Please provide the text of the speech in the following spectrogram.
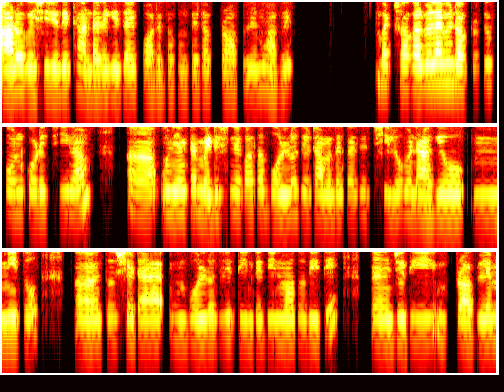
আরও বেশি যদি ঠান্ডা লেগে যায় পরে তখন সেটা প্রবলেম হবে। বাট সকালবেলা আমি ডক্টরকে ফোন করেছিলাম। উনি একটা মেডিসিনের কথা বলল যেটা আমাদের কাছে ছিল মানে আগেও নিত। তো সেটা বলল যে তিনটে দিন মতো দিতে যদি প্রবলেম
